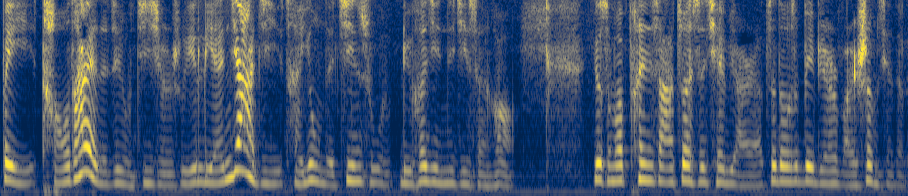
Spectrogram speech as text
被淘汰的这种机型，属于廉价机才用的金属铝合金的机身哈。有什么喷砂、钻石切边啊？这都是被别人玩剩下的了。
